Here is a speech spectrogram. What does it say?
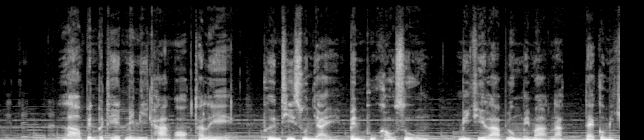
2518 ลาวเป็นประเทศไม่มีทางออกทะเล พื้นที่ส่วนใหญ่เป็นภูเขาสูง มีที่ราบลุ่มไม่มากนัก แต่ก็มีเข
